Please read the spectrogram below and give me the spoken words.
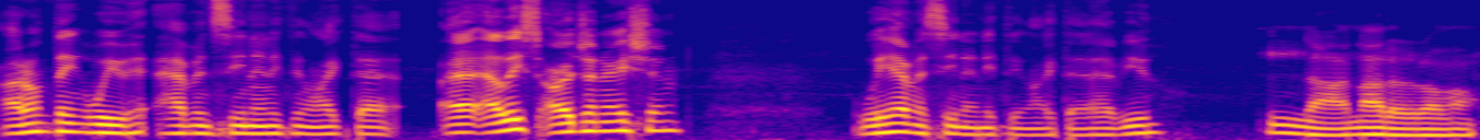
I don't think we haven't seen anything like that. At, at least our generation, we haven't seen anything like that. Have you? No, not at all.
